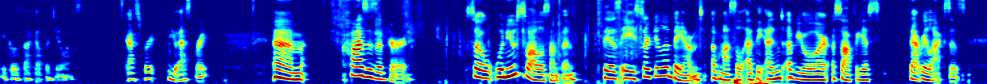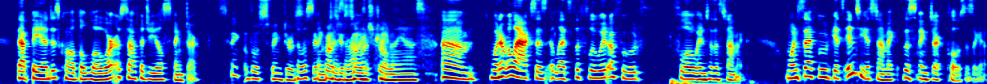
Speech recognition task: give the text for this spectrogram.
It goes back up into your lungs. Aspirate. You aspirate. Um, causes of GERD. So when you swallow something, there's a circular band of muscle at the end of your esophagus that relaxes. That band is called the lower esophageal sphincter. Sphin- those sphincters. Those they cause you are so always much a pain in the ass. Um, when it relaxes, it lets the fluid of food f- flow into the stomach. Once that food gets into your stomach, the sphincter closes again.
